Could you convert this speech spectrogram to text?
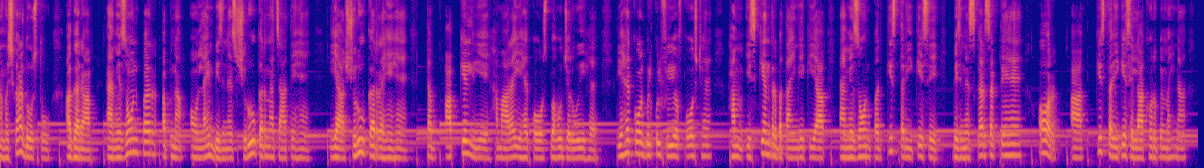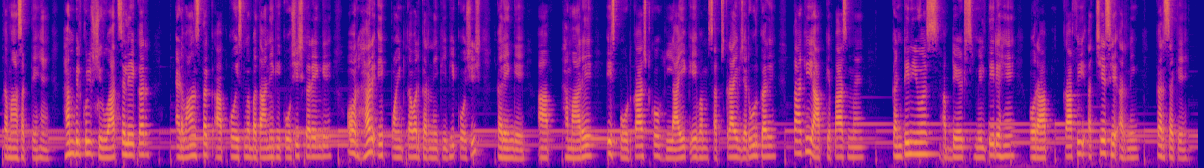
नमस्कार दोस्तों, अगर आप अमेज़ोन पर अपना ऑनलाइन बिज़नेस शुरू करना चाहते हैं या शुरू कर रहे हैं, तब आपके लिए हमारा यह कोर्स बहुत ज़रूरी है। यह कोर्स बिल्कुल फ्री ऑफ़ कॉस्ट है। हम इसके अंदर बताएँगे कि आप अमेज़ोन पर किस तरीके से बिज़नेस कर सकते हैं और आप किस तरीके से लाखों रुपए महीना कमा सकते हैं। हम बिल्कुल शुरुआत से लेकर एडवांस तक आपको इसमें बताने की कोशिश करेंगे और हर एक पॉइंट कवर करने की भी कोशिश करेंगे। आप हमारे इस पॉडकास्ट को लाइक एवं सब्सक्राइब ज़रूर करें ताकि आपके पास में कंटिन्यूस अपडेट्स मिलती रहें और आप काफ़ी अच्छे से अर्निंग कर सकें।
